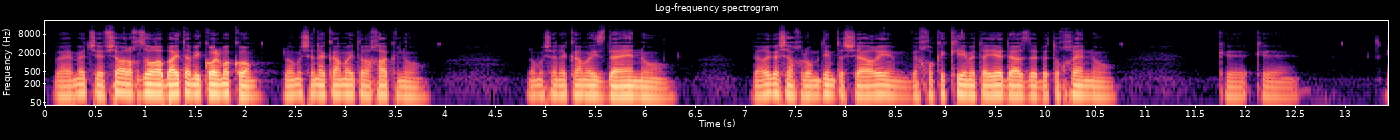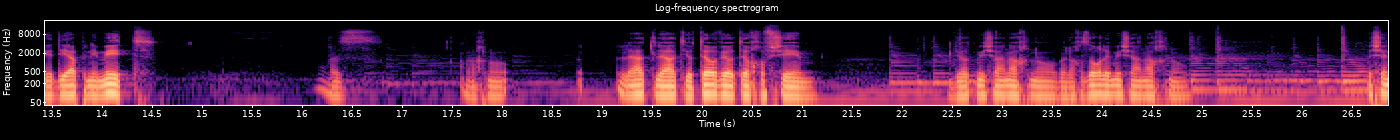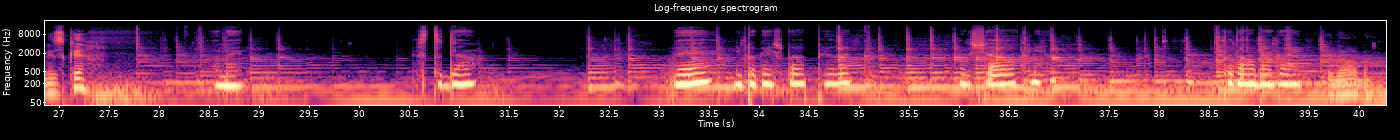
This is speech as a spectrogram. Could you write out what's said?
והאמת שאפשר לחזור הביתה מכל מקום, לא משנה כמה התרחקנו, לא משנה כמה הזדהינו. ברגע שאנחנו לומדים את השערים וחוקקים את הידע הזה בתוכנו כידיעה פנימית, אז אנחנו לאט לאט יותר ויותר חופשיים להיות מי שאנחנו ולחזור למי שאנחנו ושנזכה. אמן. אז תודה, וניפגש בפרק על שער הכמיהה. תודה רבה, גיא. תודה רבה.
